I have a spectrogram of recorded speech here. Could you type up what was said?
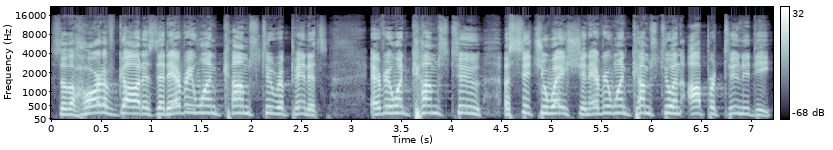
So the heart of God is that everyone comes to repentance. Everyone comes to a situation. Everyone comes to an opportunity.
